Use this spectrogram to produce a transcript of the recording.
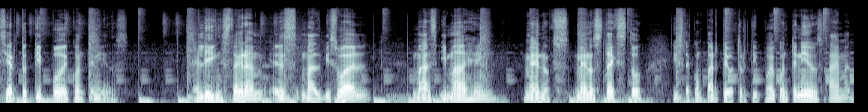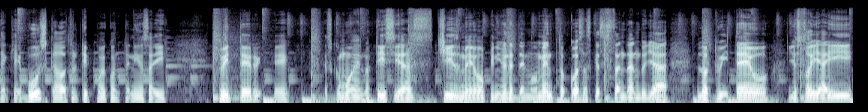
cierto tipo de contenidos. El Instagram es más visual, más imagen, menos, menos texto y usted comparte otro tipo de contenidos, además de que busca otro tipo de contenidos ahí. Twitter eh, es como de noticias, chisme, opiniones del momento, cosas que se están dando ya, lo tuiteo, yo estoy ahí,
